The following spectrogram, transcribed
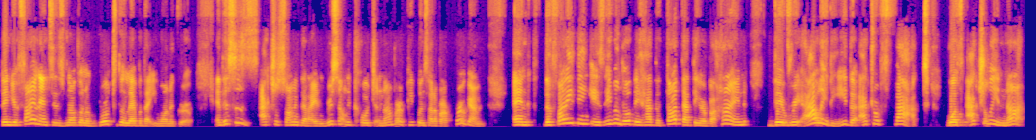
then your finance is not going to grow to the level that you want to grow. And this is actually something that I recently coached a number of people inside of our program. And the funny thing is, even though they had the thought that they are behind, the reality, the actual fact was actually not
